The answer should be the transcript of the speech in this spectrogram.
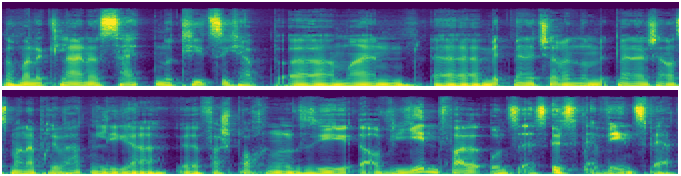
nochmal eine kleine Side-Notiz. Ich habe äh, meinen äh, Mitmanagerinnen und Mitmanagern aus meiner privaten Liga äh, versprochen, sie auf jeden Fall, und es ist erwähnenswert,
